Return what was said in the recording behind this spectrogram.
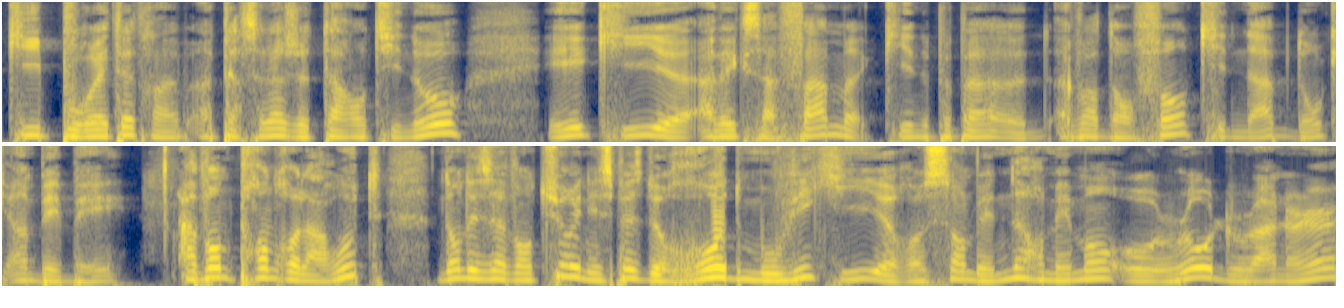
qui pourrait être un, personnage de Tarantino, et qui, euh, avec sa femme, qui ne peut pas euh, avoir d'enfant, kidnappe donc un bébé avant de prendre la route dans des aventures, une espèce de road movie qui ressemble énormément au Road Runner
